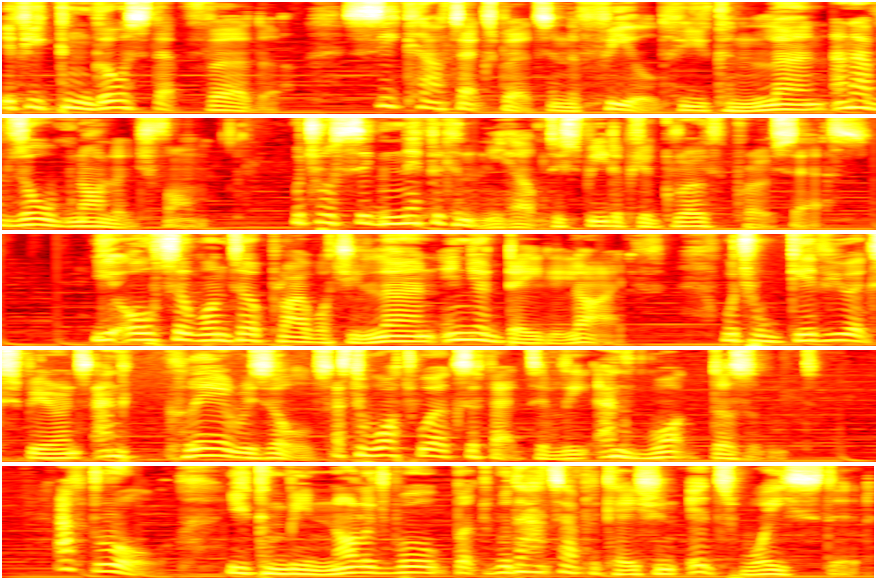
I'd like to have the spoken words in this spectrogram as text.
If you can go a step further, seek out experts in the field who you can learn and absorb knowledge from, which will significantly help to speed up your growth process. You also want to apply what you learn in your daily life, which will give you experience and clear results as to what works effectively and what doesn't. After all, you can be knowledgeable but without application it's wasted.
